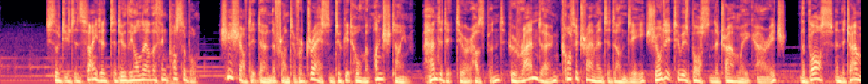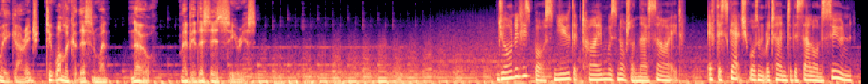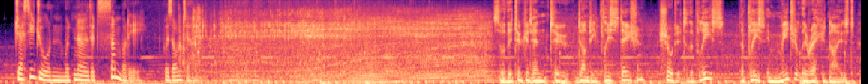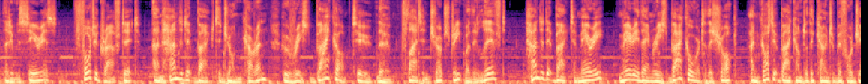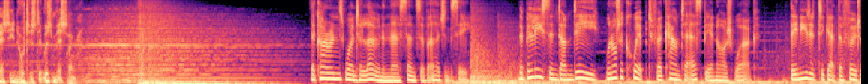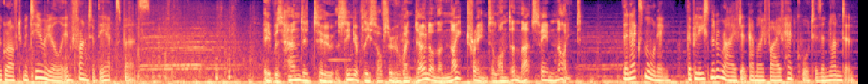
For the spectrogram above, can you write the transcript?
So she decided to do the only other thing possible. She shoved it down the front of her dress and took it home at lunchtime, handed it to her husband, who ran down, caught a tram into Dundee, showed it to his boss in the tramway garage. The boss in the tramway garage took one look at this and went, No, maybe this is serious. John and his boss knew that time was not on their side. If the sketch wasn't returned to the salon soon, Jessie Jordan would know that somebody was onto her. So they took it into Dundee Police Station, showed it to the police. The police immediately recognised that it was serious, photographed it, and handed it back to John Curran, who raced back up to the flat in Church Street where they lived handed it back to Mary. Mary then raced back over to the shop and got it back under the counter before Jessie noticed it was missing. The Currans weren't alone in their sense of urgency. The police in Dundee were not equipped for counter espionage work. They needed to get the photographed material in front of the experts. It was handed to a senior police officer who went down on the night train to London that same night. The next morning, the policeman arrived at MI5 headquarters in London.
